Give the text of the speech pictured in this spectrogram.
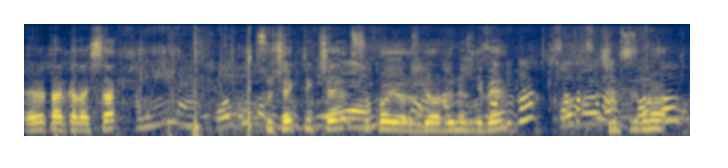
Evet arkadaşlar su çektikçe su koyuyoruz gördüğünüz gibi. Şimdi siz bunu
